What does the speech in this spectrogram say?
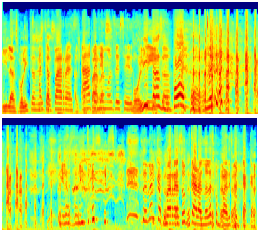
y las bolitas estas. alcaparras. Ah, alcaparras. tenemos de ese. Bolitas de popo. las bolitas son alcaparras, son caras, no las compares con caca.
